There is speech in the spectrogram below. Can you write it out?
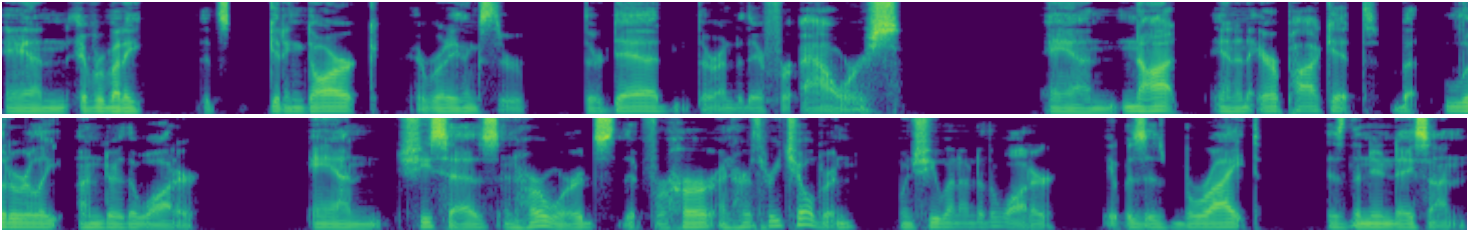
And everybody, it's getting dark. Everybody thinks they're they're dead. They're under there for hours. And not in an air pocket, but literally under the water. And she says, in her words, that for her and her three children, when she went under the water, it was as bright as the noonday sun.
